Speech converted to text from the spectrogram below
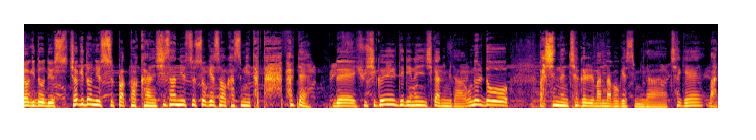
여기도 뉴스 저기도 뉴스 빡빡한 시사 뉴스 속에서 가슴이 답답할 때 뇌 휴식을 드리는 시간입니다. 오늘도 맛있는 책을 만나보겠습니다. 책의 맛.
